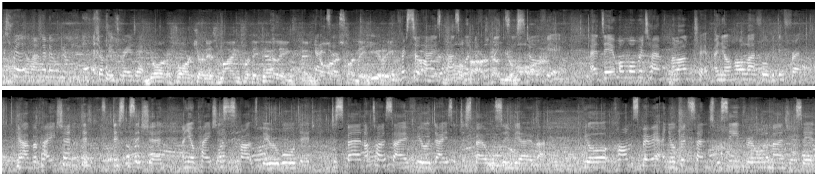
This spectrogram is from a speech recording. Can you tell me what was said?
It's really long, I don't want to read it. Do you want me to read it? Your fortune is mine for the telling, and Yeah, yours for the hearing. The Crystal Come, Gazer has wonderful things in store for you. Uh, a dear one will return from a long trip and your whole life will be different. You have a patient dis- disposition and your patience is about to be rewarded. Despair not, I say, for your days of despair will soon be over. Your calm spirit and your good sense will see through all emergencies.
